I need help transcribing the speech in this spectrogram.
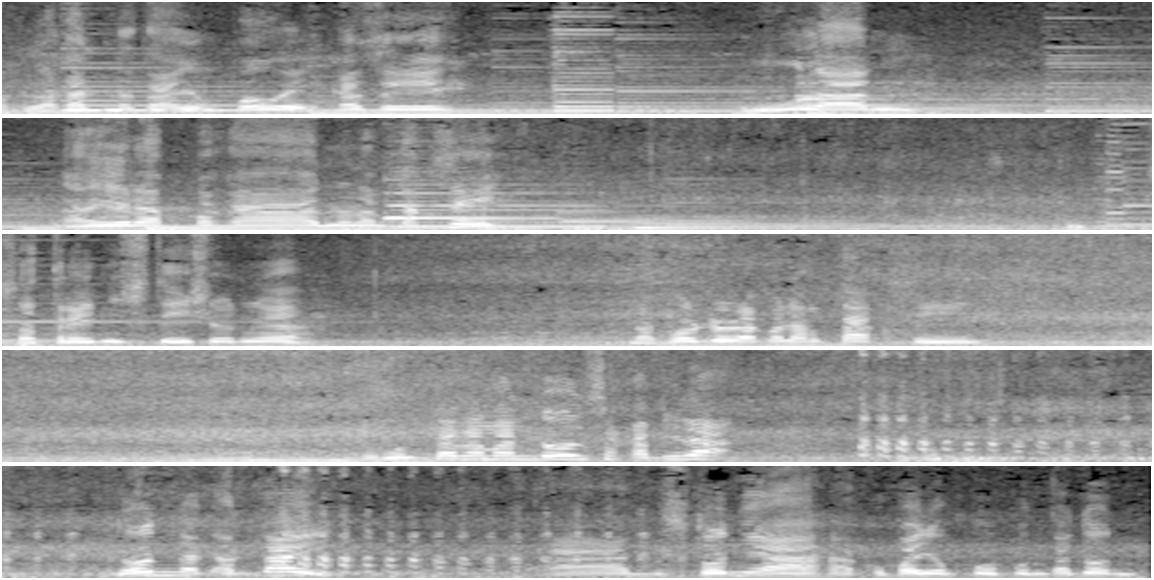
maglakad na tayong pauwi kasi umuulan. Ang hirap pagka ano ng taxi. Sa train station nga nag-order ako ng taxi. Pumunta naman doon sa kabila. Doon nag-antay. Ah, gusto niya, ako pa yung pupunta doon.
